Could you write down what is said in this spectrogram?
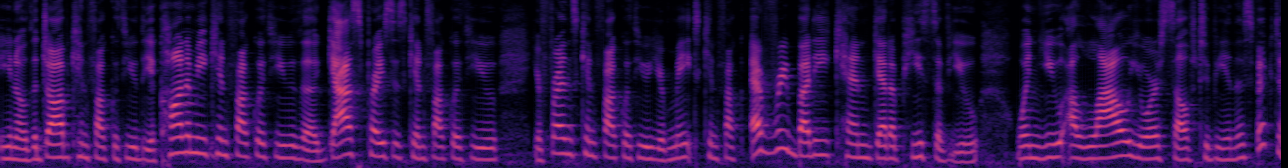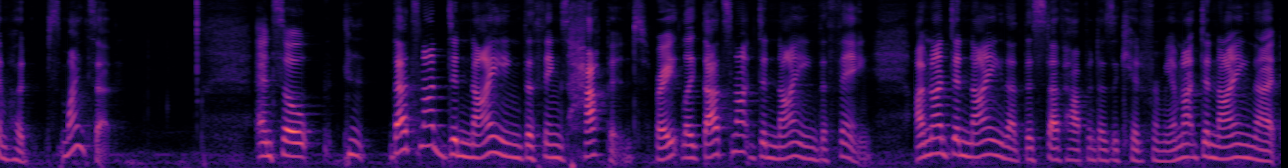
you know, the job can fuck with you, the economy can fuck with you, the gas prices can fuck with you, your friends can fuck with you, your mate can fuck. Everybody can get a piece of you when you allow yourself to be in this victimhood mindset. And so that's not denying the things happened, right? Like that's not denying the thing. I'm not denying that this stuff happened as a kid for me. I'm not denying that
